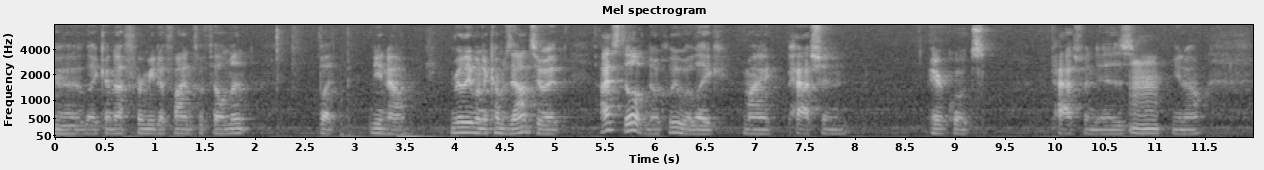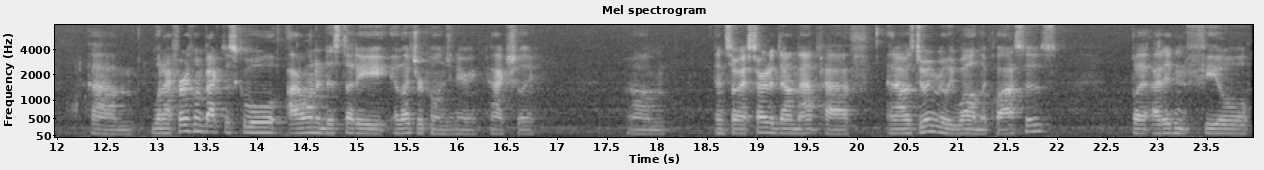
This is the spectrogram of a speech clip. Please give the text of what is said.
uh, Mhm. like enough for me to find fulfillment. But you know, really, when it comes down to it, I still have no clue what like my passion, air quotes, passion is. Mhm. You know, um, when I first went back to school, I wanted to study electrical engineering, actually. Um, and so I started down that path, and I was doing really well in the classes, but I didn't feel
